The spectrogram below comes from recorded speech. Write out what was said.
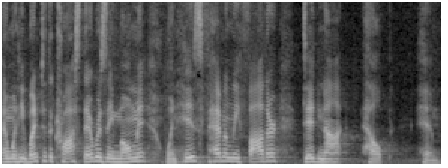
And when he went to the cross, there was a moment when his heavenly Father did not help him.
